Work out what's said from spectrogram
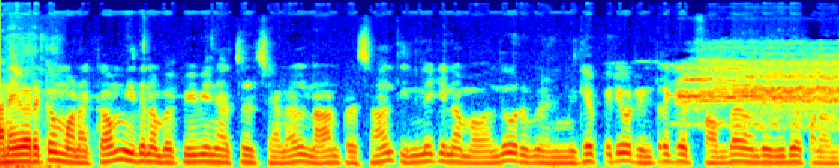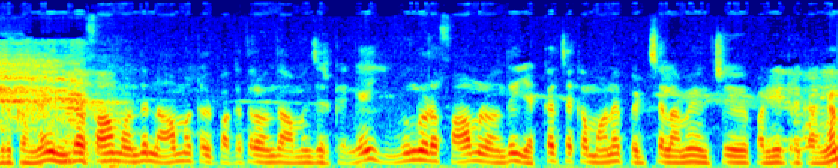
அனைவருக்கும் வணக்கம். இது நம்ம பிவி நேச்சுரல் சேனல் நான் பிரசாந்த். இன்னைக்கு நம்ம வந்து ஒரு மிகப்பெரிய ஒரு இன்டர்கேட் ஃபார்ம் தான் வந்து வீடியோ பண்ண வந்திருக்காங்க. இந்த ஃபார்ம் வந்து நாமக்கல் பக்கத்தில் வந்து அமைஞ்சிருக்குங்க. இவங்களோட ஃபார்மில் வந்து எக்கச்சக்கமான பெட்ஸ் எல்லாமே வச்சு பண்ணிட்டு இருக்காங்க.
